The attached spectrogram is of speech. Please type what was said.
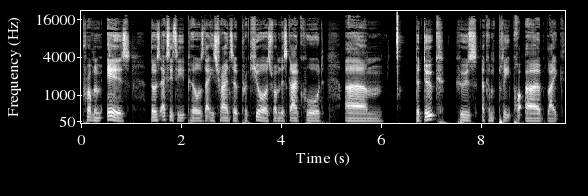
Problem is, those XCT pills that he's trying to procure is from this guy called um, the Duke, who's a complete uh, like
